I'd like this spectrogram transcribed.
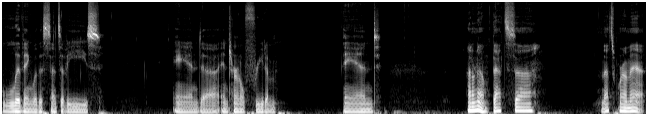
living with a sense of ease and uh, internal freedom. And I don't know. That's uh, that's where I'm at.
